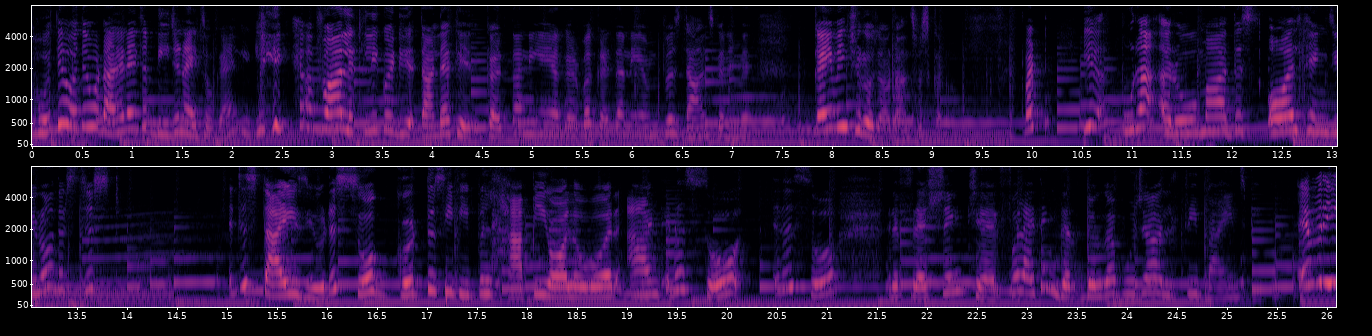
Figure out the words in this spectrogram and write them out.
होते होते वो डांडिया नाइट सब डीजे नाइट्स हो गए हैं क्योंकि अब वहाँ लिटरली कोई डांडिया खेल करता नहीं है या गरबा करता नहीं है हम बस डांस करने में कहीं भी शुरू हो जाओ डांस बस करो बट ये पूरा aroma this all things you know this just it just ties you it is so good to see people happy all over and it is so it is so refreshing cheerful i think durga puja literally binds people every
